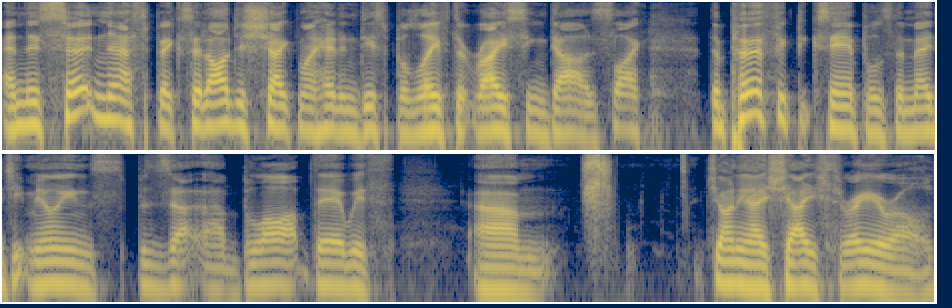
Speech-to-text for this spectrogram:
and there's certain aspects that I just shake my head in disbelief that racing does. Like the perfect example is the Magic Millions uh, blow up there with um, Johnny O'Shea's three year old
